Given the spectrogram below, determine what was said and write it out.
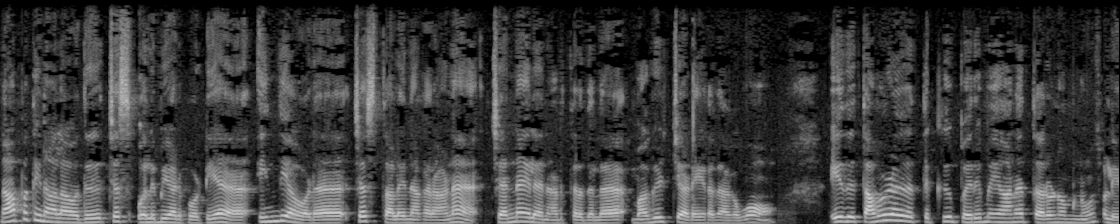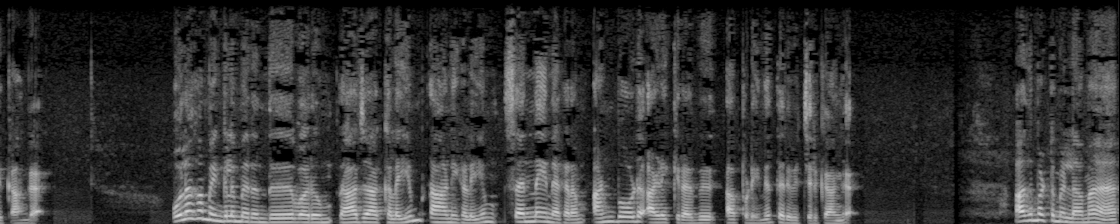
நாற்பத்தி நாலாவது செஸ் ஒலிம்பியாட் போட்டியை இந்தியாவோட செஸ் தலைநகரான சென்னையில் நடத்துறதுல மகிழ்ச்சி அடைகிறதாகவும் இது தமிழகத்துக்கு பெருமையான தருணம்னு சொல்லியிருக்காங்க. உலகம் எங்கிலும் இருந்து வரும் ராஜாக்களையும் ராணிகளையும் சென்னை நகரம் அன்போடு அழைக்கிறது அப்படின்னு தெரிவிச்சிருக்காங்க. அது மட்டும் இல்லாமல்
